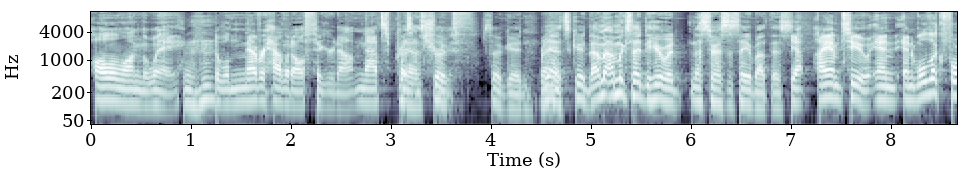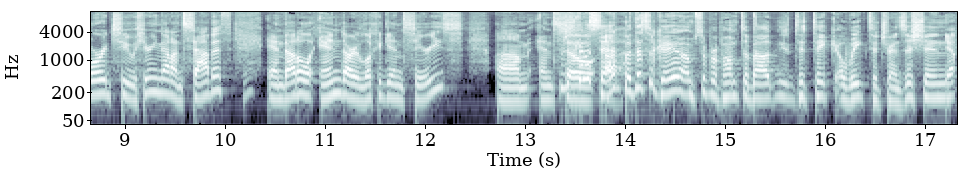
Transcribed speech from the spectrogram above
all along the way, that we'll never have it all figured out. And that's yeah, present so, truth. so good. Yeah, it's good. I'm, I'm excited to hear what Nestor has to say about this. Yep, I am too. And and we'll look forward to hearing that on Sabbath, and that'll end our Look Again series. Um, and Which so, kind of sad, uh, but that's okay. I'm super pumped about to take a week to transition. Yep.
